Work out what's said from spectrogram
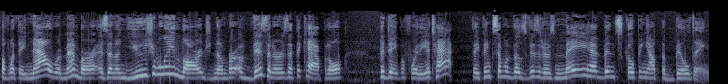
of what they now remember as an unusually large number of visitors at the Capitol the day before the attack. They think some of those visitors may have been scoping out the building.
